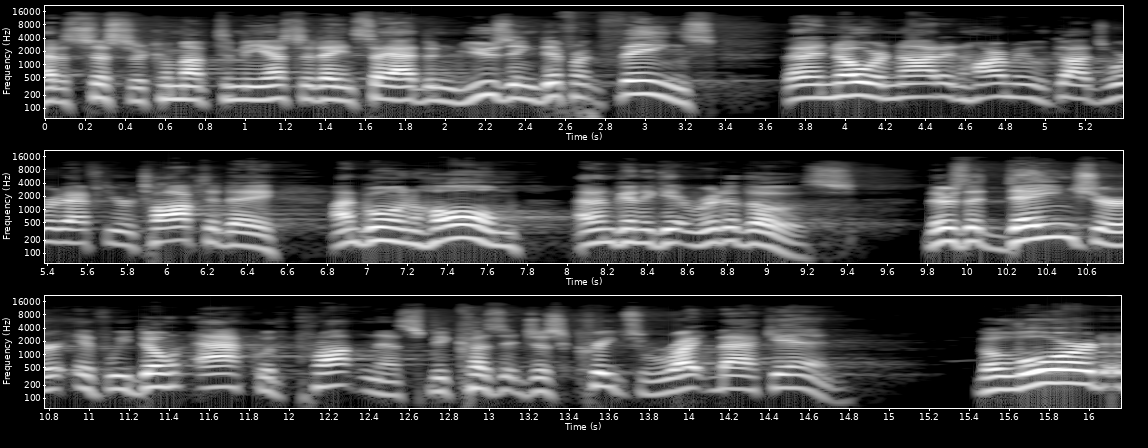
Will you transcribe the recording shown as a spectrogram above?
I had a sister come up to me yesterday and say, I've been using different things that I know are not in harmony with God's word after your talk today. I'm going home and I'm going to get rid of those. There's a danger if we don't act with promptness because it just creeps right back in. The Lord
